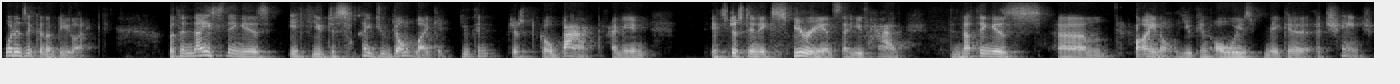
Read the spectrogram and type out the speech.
What is it going to be like? But the nice thing is, if you decide you don't like it, you can just go back. I mean, it's just an experience that you've had. Nothing is um, final. You can always make a, a change.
